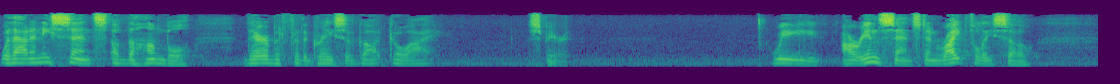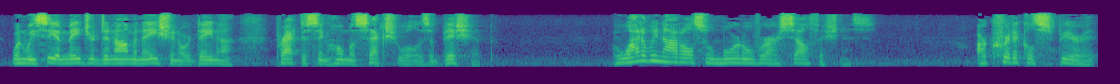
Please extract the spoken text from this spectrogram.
without any sense of the humble. There, but for the grace of God, go I, Spirit we are incensed, and rightfully so, when we see a major denomination ordain a practicing homosexual as a bishop. Why do we not also mourn over our selfishness, our critical spirit,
